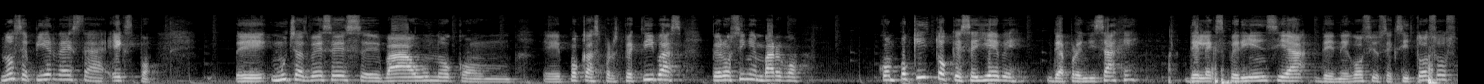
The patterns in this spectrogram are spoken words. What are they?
No se pierda esta expo. Eh, muchas veces eh, va uno con eh, pocas perspectivas, pero sin embargo, con poquito que se lleve de aprendizaje, de la experiencia de negocios exitosos,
